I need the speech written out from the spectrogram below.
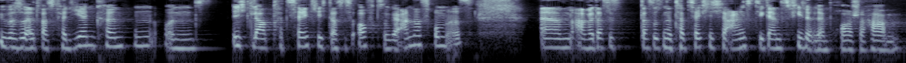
über so etwas verlieren könnten. Und ich glaube tatsächlich, dass es oft sogar andersrum ist. Ähm, aber das ist, das ist eine tatsächliche Angst, die ganz viele in der Branche haben.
